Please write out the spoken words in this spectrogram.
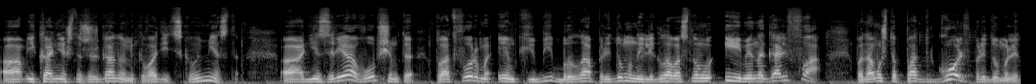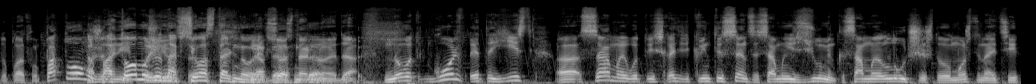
А, и, конечно же, эргономика водительского места. А, не зря, в общем-то, платформа MQB была придумана и легла в основу именно гольфа. Потому что под гольф придумали эту платформу. Потом а уже потом на уже на все остальное. На да, все остальное, да. да. Но вот гольф это есть а, самое, вот, если хотите, квинтэссенция, самая изюминка, самое лучшее, что вы можете найти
